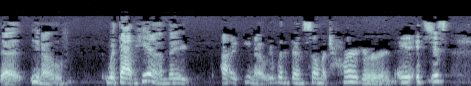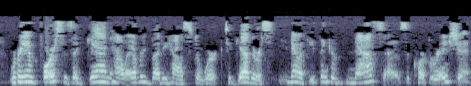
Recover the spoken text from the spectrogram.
that, you know, without him, they, uh, you know, it would have been so much harder. It, just, reinforces again how everybody has to work together. You know, if you think of NASA as a corporation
